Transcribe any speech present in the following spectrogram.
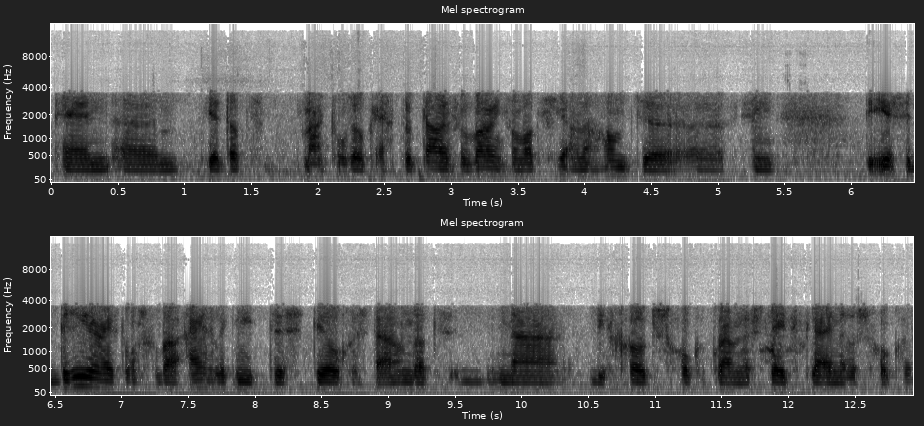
en ehm, ja, dat maakt ons ook echt totaal in verwarring van wat is hier aan de hand. eh, eh, en de eerste drie jaar heeft ons gebouw eigenlijk niet uh, stilgestaan, omdat na die grote schokken kwamen er steeds kleinere schokken.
